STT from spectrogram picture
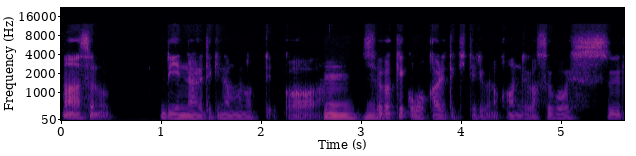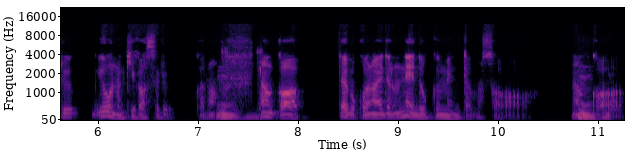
まあその、ビエンナーレ的なものっていうか、うん。それが結構分かれてきてるような感じがすごいするような気がするかな。うん、なんか、例えばこの間のね、ドキュメンタもさ、なんか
